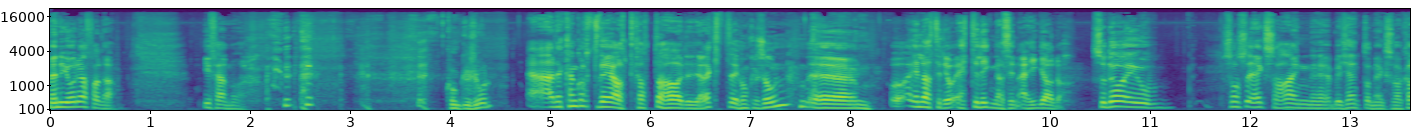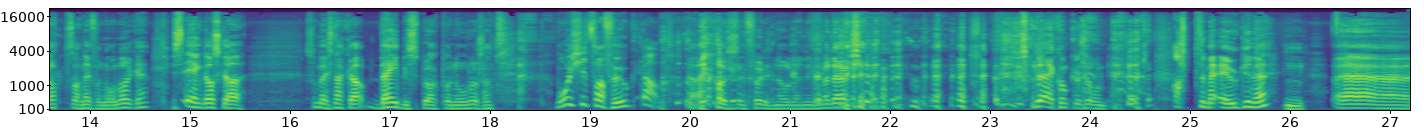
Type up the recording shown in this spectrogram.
Men de gjorde iallfall det. I fem år. Konklusjon? Ja, Det kan godt være at katter har det direkte, konklusjonen. Eh, eller at de etterligner sin eier, da. Så da er jo Sånn som jeg som har en eh, bekjent av meg som har katt, så han er fra Nord-Norge. Hvis jeg da skal Så må jeg snakke babyspråk på nordnorsk, sant. Må ikke ta fuglene. Ja, Jeg en full nordlending, men det er jo ikke Så det er konklusjonen. Atte med øynene. Eh,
